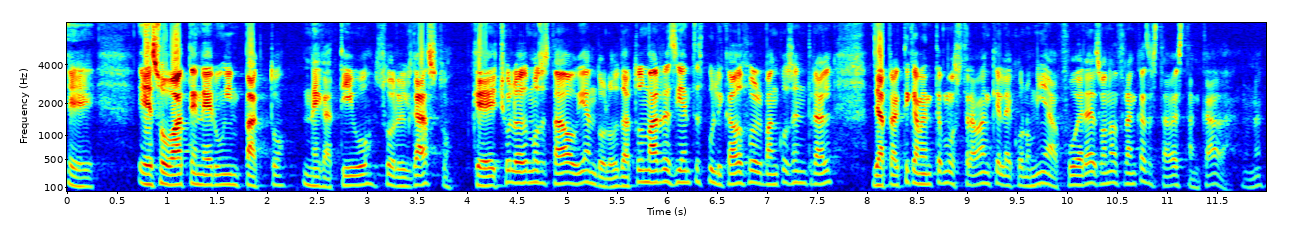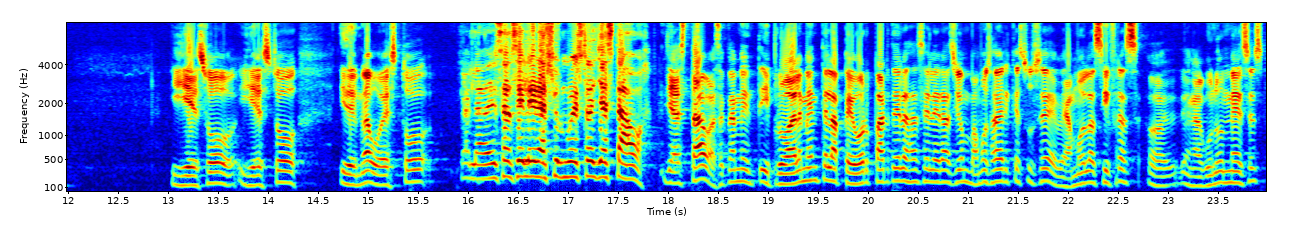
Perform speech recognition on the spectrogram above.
Eh, eso va a tener un impacto negativo sobre el gasto, que de hecho lo hemos estado viendo. Los datos más recientes publicados por el Banco Central ya prácticamente mostraban que la economía fuera de zonas francas estaba estancada. Y eso, y esto, y de nuevo, esto la desaceleración nuestra ya estaba. Ya estaba, exactamente. Y probablemente la peor parte de la desaceleración, vamos a ver qué sucede. Veamos las cifras en algunos meses.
